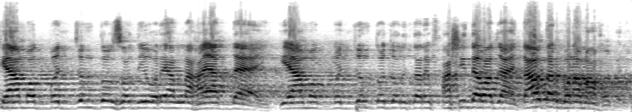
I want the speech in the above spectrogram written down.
কেয়ামত পর্যন্ত যদি ওরে আল্লাহ হায়াত দেয়, কেয়ামত পর্যন্ত যদি তার ফাঁসি দেওয়া যায়, তাও তার গোনা মাফ হবে না।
